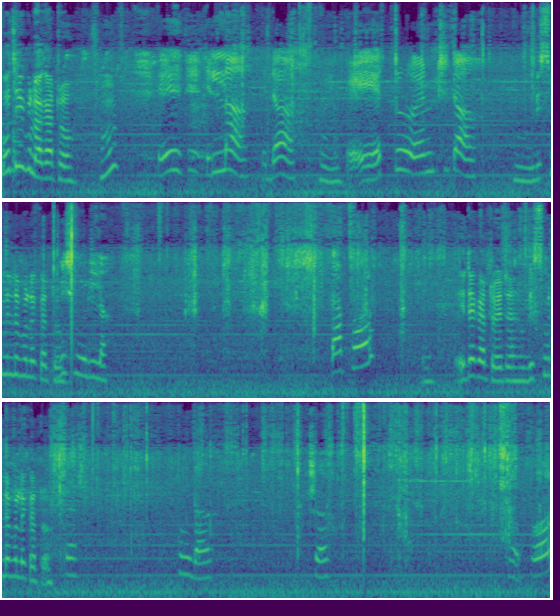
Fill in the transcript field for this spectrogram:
কচিগুলা কাটো? হুম? এই ইল্লা এটা একটু বিসমিল্লাহ বলে কাটো। বিসমিল্লাহ তারপর? এটা কাটো এটা বিসমিল্লাহ বলে কাটো। সুন্দর তারপর?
